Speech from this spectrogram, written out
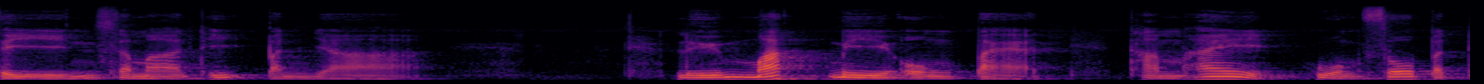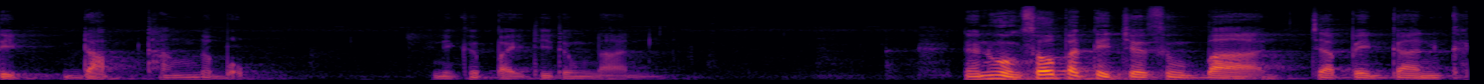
ศีลสมาธิปัญญา หรือมักมีองค์แปดทำให้ห่วงโซ่ปฏิดับทั้งระบบนี่ก็ไปที่ตรงนั้น นั้นห่วงโซ่ปฏิจจสมุปบาทจะเป็นการข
